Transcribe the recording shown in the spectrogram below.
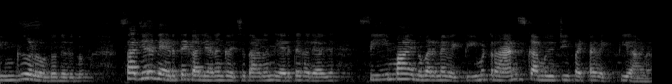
ലിങ്കുകൾ കൊണ്ടുവന്നിടുന്നു. സജിനെ നേരത്തെ കല്യാണം കഴിച്ചതാണ് നേരത്തെ കല്യാണം സീമ എന്ന് പറയുന്ന വ്യക്തിയും ട്രാൻസ് കമ്മ്യൂണിറ്റിയിൽപ്പെട്ട വ്യക്തിയാണ്.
